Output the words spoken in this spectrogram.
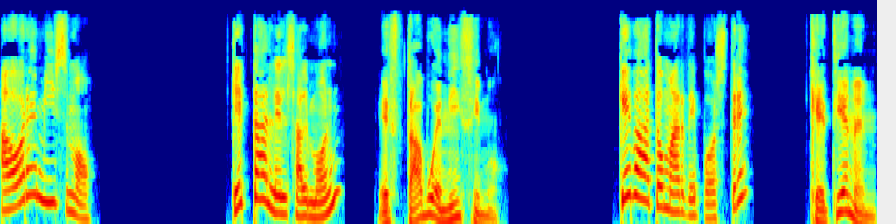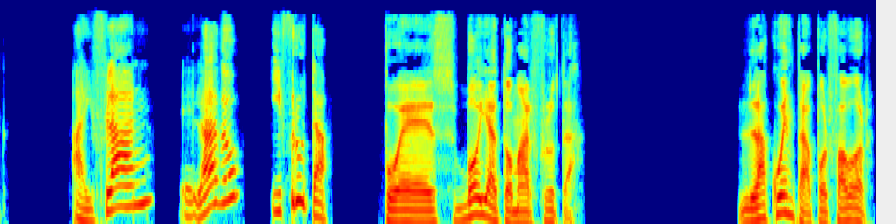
Ahora mismo. ¿Qué tal el salmón? Está buenísimo. ¿Qué va a tomar de postre? ¿Qué tienen? Hay flan, helado y fruta. Pues voy a tomar fruta. La cuenta, por favor.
